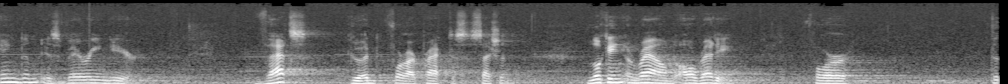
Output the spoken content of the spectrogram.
kingdom is very near. That's good for our practice session. Looking around already for the,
